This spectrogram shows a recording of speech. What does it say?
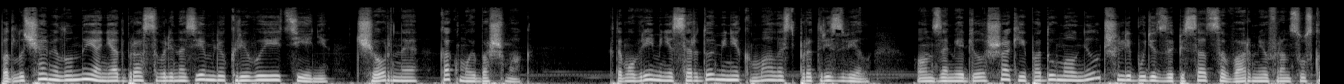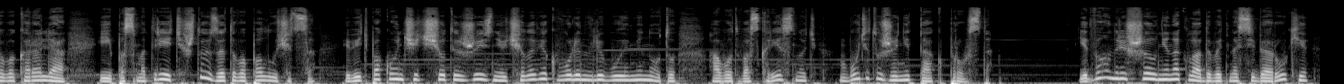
под лучами луны они отбрасывали на землю кривые тени, черные, как мой башмак. К тому времени сэр Доминик малость протрезвел. Он замедлил шаг и подумал, не лучше ли будет записаться в армию французского короля и посмотреть, что из этого получится. Ведь покончить счеты с жизнью человек волен в любую минуту, а вот воскреснуть будет уже не так просто. Едва он решил не накладывать на себя руки –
